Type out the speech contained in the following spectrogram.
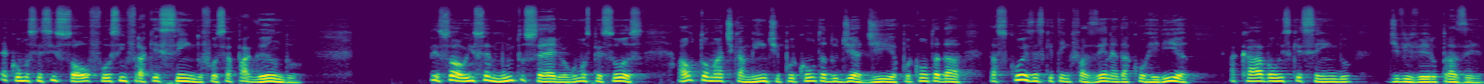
é como se esse sol fosse enfraquecendo, fosse apagando. Pessoal, isso é muito sério. Algumas pessoas automaticamente, por conta do dia a dia, por conta da, das coisas que tem que fazer, né, da correria, acabam esquecendo de viver o prazer.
